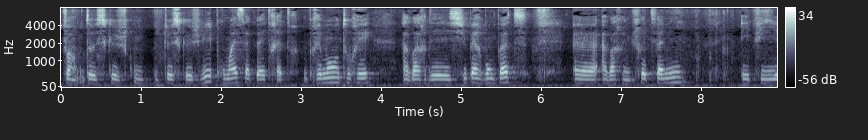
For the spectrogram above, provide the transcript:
enfin, de ce que je de ce que je vis, pour moi, ça peut être être vraiment entouré, avoir des super bons potes, euh, avoir une chouette famille. Et puis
